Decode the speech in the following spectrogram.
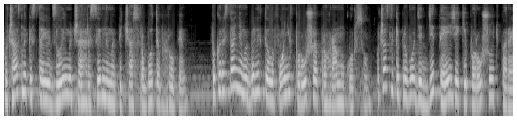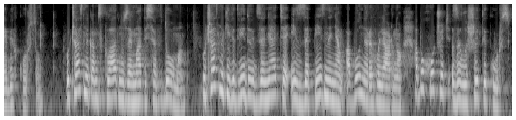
Учасники стають злими чи агресивними під час роботи в групі. Використання мобільних телефонів порушує програму курсу. Учасники приводять дітей, які порушують перебіг курсу. Учасникам складно займатися вдома. Учасники відвідують заняття із запізненням або нерегулярно, або хочуть залишити курс.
